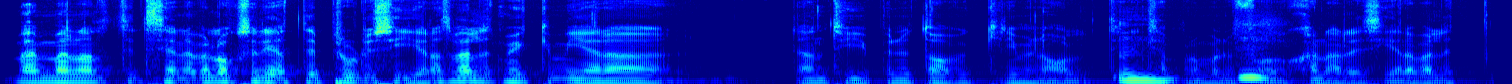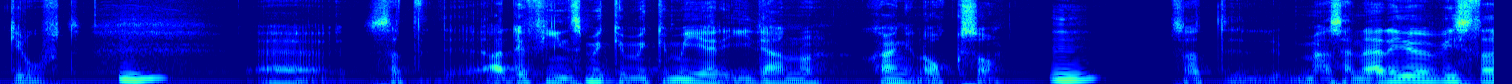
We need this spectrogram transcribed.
men, men sen är väl också det att det produceras väldigt mycket mera den typen av kriminal. Till Mm. exempel om man får generalisera väldigt grovt. Mm. Eh, så att, ja, det finns mycket, mycket mer i den genren också. Mm. Så att, men sen är det ju vissa,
